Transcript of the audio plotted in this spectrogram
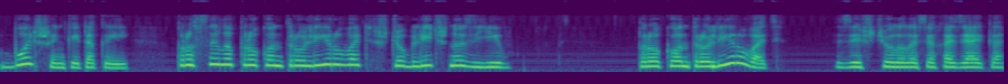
большенький такий, просила проконтролірувати, щоб лічно з'їв. Проконтролірувати? зіщулилася хазяйка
